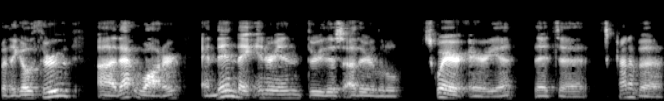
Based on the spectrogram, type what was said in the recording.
But they go through uh, that water and then they enter in through this other little square area that uh, it's kind of a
